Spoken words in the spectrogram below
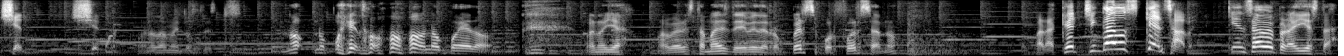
Shit, shit. Bueno, dame los de estos. No, no puedo, no puedo. Bueno, ya. A ver, esta madre debe de romperse por fuerza, ¿no? ¿Para qué chingados? ¿Quién sabe? ¿Quién sabe? Pero ahí está.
